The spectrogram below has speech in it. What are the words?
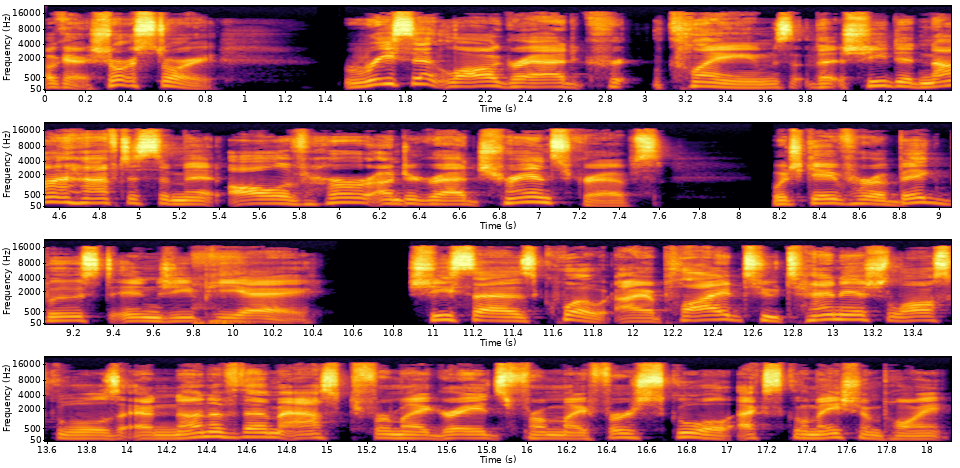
Okay, short story. Recent law grad cr- claims that she did not have to submit all of her undergrad transcripts, which gave her a big boost in GPA. She says, quote, I applied to 10-ish law schools and none of them asked for my grades from my first school, exclamation point.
